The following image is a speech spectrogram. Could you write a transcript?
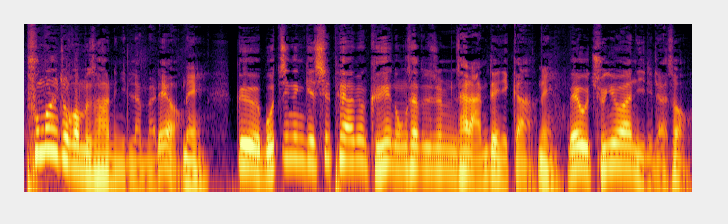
품을 줘가면서 하는 일란 말이에요. 네. 그못 지는 게 실패하면 그해 농사도 좀 잘 안 되니까 네. 매우 중요한 일이라서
